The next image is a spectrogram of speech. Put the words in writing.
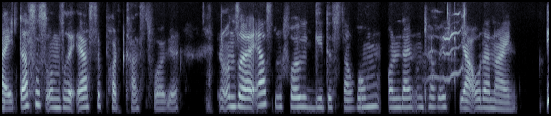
Hi, das ist unsere erste Podcast-Folge. In unserer ersten Folge geht es darum, Online-Unterricht, ja oder nein.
